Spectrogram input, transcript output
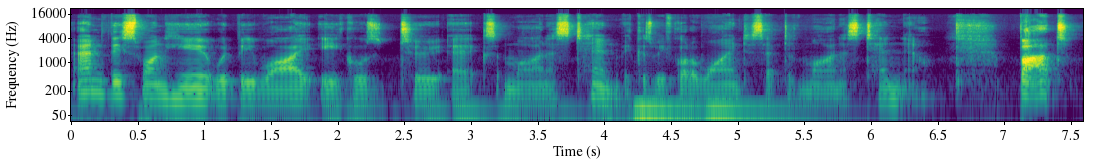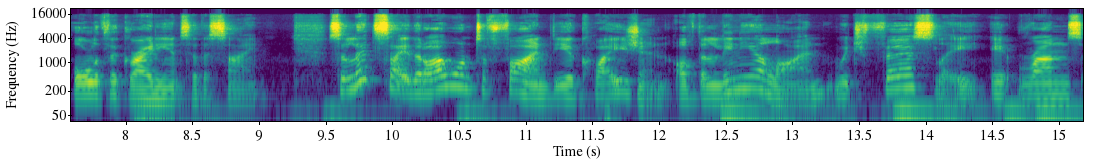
and this one here would be y equals 2x minus 10 because we've got a y-intercept of minus 10 now. But all of the gradients are the same. So let's say that I want to find the equation of the linear line which firstly it runs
